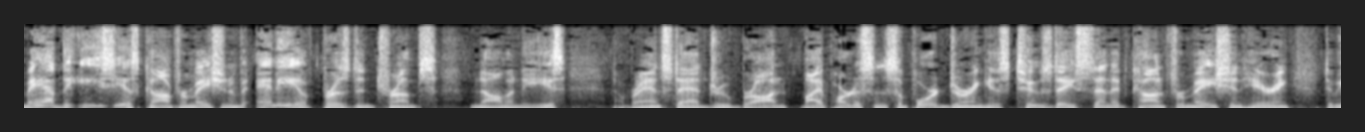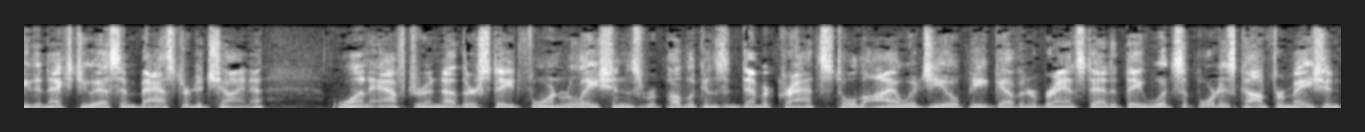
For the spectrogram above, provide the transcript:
may have the easiest confirmation of any of President Trump's nominees. Now, Branstad drew broad bipartisan support during his Tuesday Senate confirmation hearing to be the next U.S. ambassador to China. One after another, state foreign relations, Republicans and Democrats told Iowa GOP Governor Branstad that they would support his confirmation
